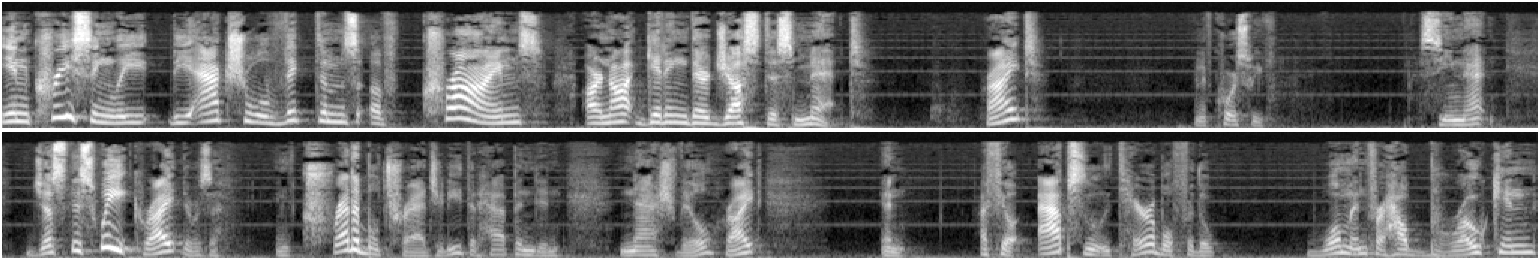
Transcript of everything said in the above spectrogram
increasingly the actual victims of crimes are not getting their justice met. Right? And of course, we've seen that just this week, right? There was an incredible tragedy that happened in Nashville, right? And I feel absolutely terrible for the woman for how broken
